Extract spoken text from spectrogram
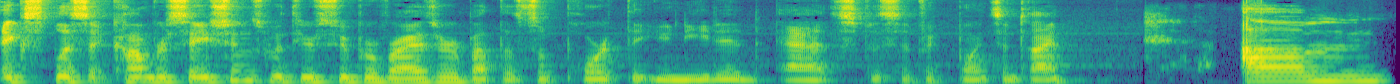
explicit conversations with your supervisor about the support that you needed at specific points in time? Um,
